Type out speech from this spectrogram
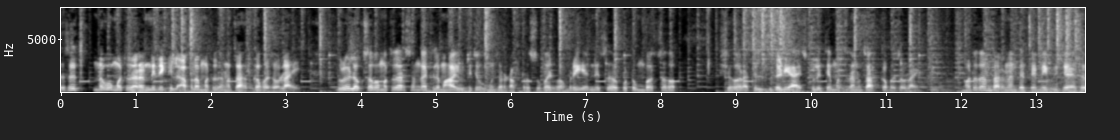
तसेच नवमतदारांनी देखील आपला मतदानाचा हक्क बजावला आहे. धुळे लोकसभा मतदारसंघातील महायुतीचे उमेदवार डॉक्टर सुभाष भांबरे यांनी सहकुटुंबसह शहरातील दुधडी हायस्कूल येथे मतदानाचा हक्क बजावला आहे. मतदान झाल्यानंतर त्यांनी विजयाचा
